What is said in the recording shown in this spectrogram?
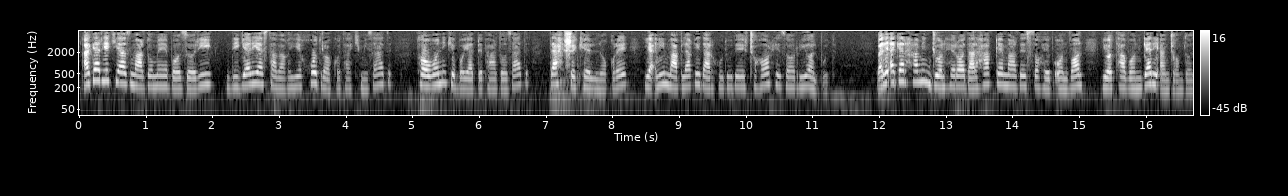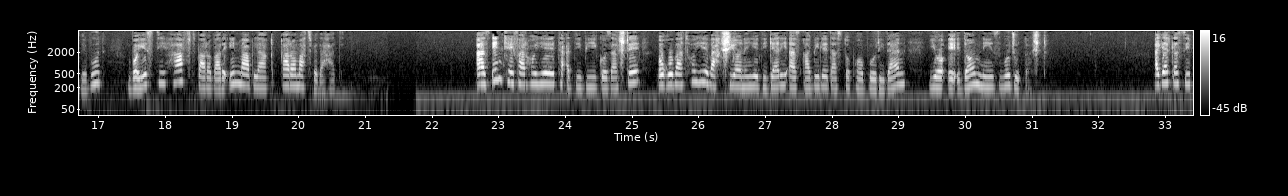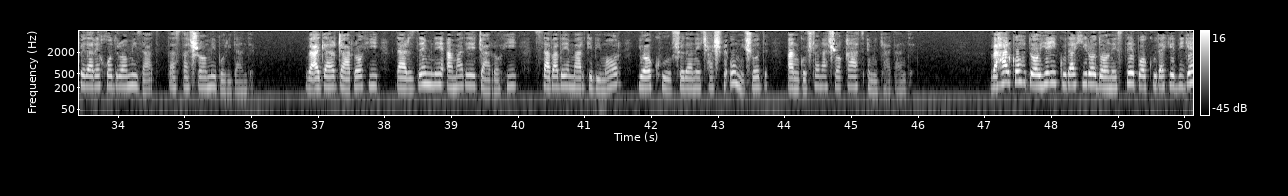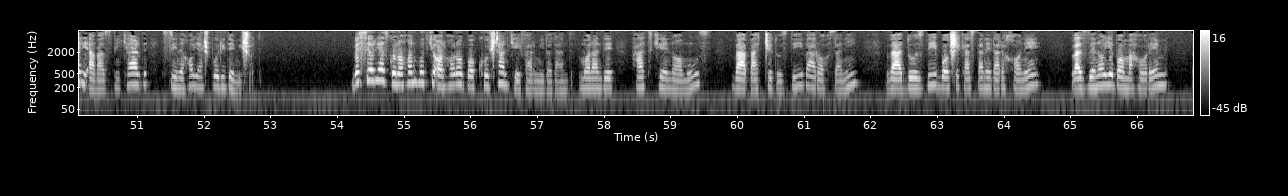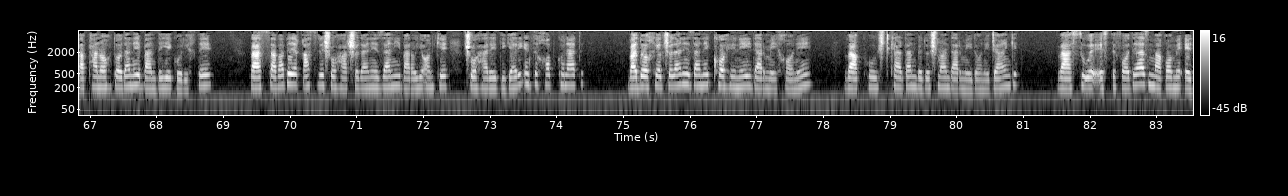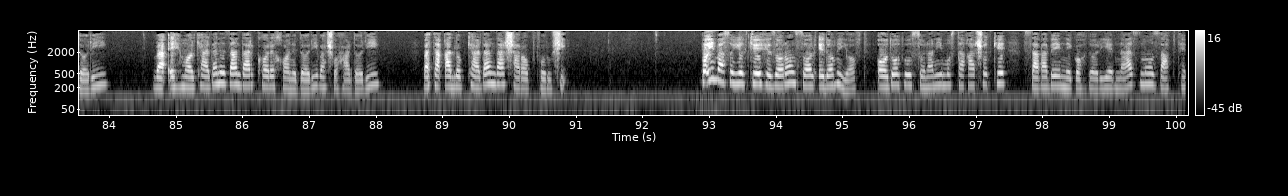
اگر یکی از مردم بازاری دیگری از طبقه خود را کتک می‌زد تاوانی که باید بپردازد ده شکل نقره یعنی مبلغی در حدود چهار هزار ریال بود. ولی اگر همین جنه را در حق مرد صاحب عنوان یا توانگری انجام داده بود بایستی هفت برابر این مبلغ قرامت بدهد. از این کیفرهای تعدیبی گذشته عقوبتهای وحشیانه دیگری از قبیل دست و پا بریدن یا اعدام نیز وجود داشت. اگر کسی پدر خود را می‌زد دستش را میبریدند. و اگر جراحی در ضمن عمل جراحی سبب مرگ بیمار یا کور شدن چشم او می‌شد انگشتانش را قطع می‌کردند. و هرگاه دایه کودکی را دانسته با کودک دیگری عوض می کرد سینه هایش بریده می شد. بسیاری از گناهان بود که آنها را با کشتن کیفر می دادند مانند حدک ناموس و بچه دزدی و راهزنی و دزدی با شکستن در خانه و زنای با مهارم و پناه دادن بنده گریخته و سبب قتل شوهر شدن زنی برای آنکه شوهر دیگری انتخاب کند و داخل شدن زن کاهنهی در میخانه و پشت کردن به دشمن در میدان جنگ و سوء استفاده از مقام اداری و اهمال کردن زن در کار خانداری و شوهرداری و تقلب کردن در شراب فروشی. با این وسایل که هزاران سال ادامه یافت عادات و سننی مستقر شد که سبب نگاهداری نظم و ضبط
